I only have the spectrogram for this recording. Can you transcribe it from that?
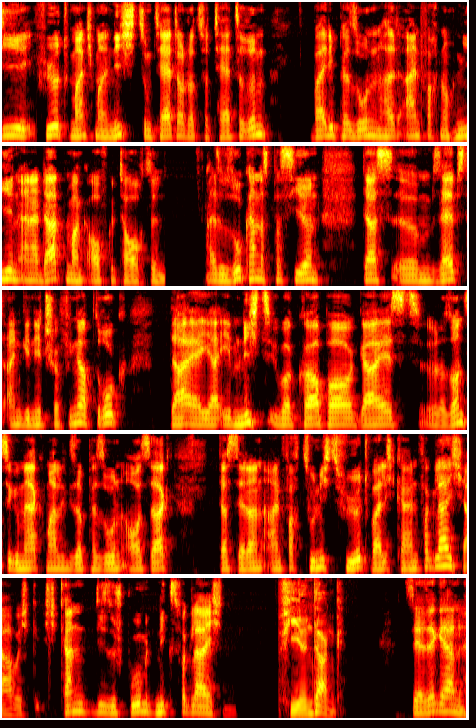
die führt manchmal nicht zum Täter oder zur Täterin, weil die Personen halt einfach noch nie in einer Datenbank aufgetaucht sind. Also so kann es passieren, dass ähm, selbst ein genetischer Fingerabdruck, da er ja eben nichts über Körper, Geist oder sonstige Merkmale dieser Person aussagt, dass der dann einfach zu nichts führt, weil ich keinen Vergleich habe. Ich, ich kann diese Spur mit nichts vergleichen. Vielen Dank. Sehr, sehr gerne.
